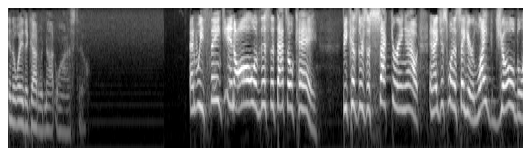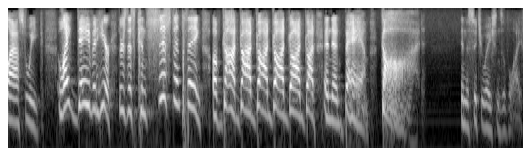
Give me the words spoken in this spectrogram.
in the way that God would not want us to. And we think in all of this that that's okay because there's a sectoring out. And I just want to say here, like Job last week, like David here, there's this consistent thing of God, God, God, God, God, God, and then bam, God in the situations of life.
